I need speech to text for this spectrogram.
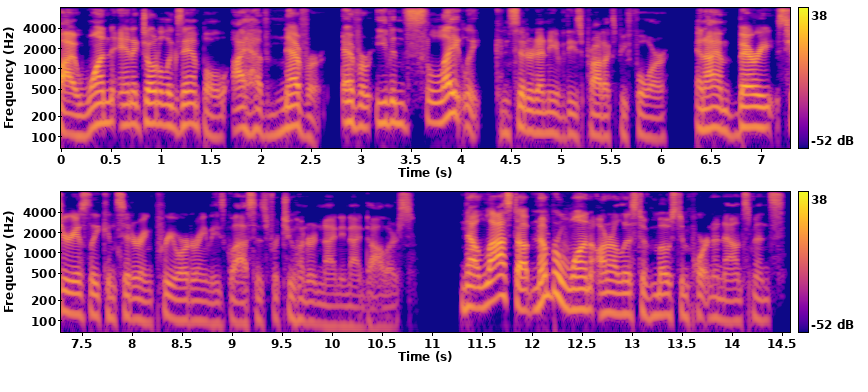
By one anecdotal example, I have never, ever, even slightly considered any of these products before, and I am very seriously considering pre ordering these glasses for $299. Now, last up, number one on our list of most important announcements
